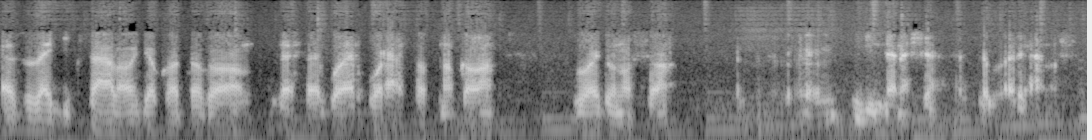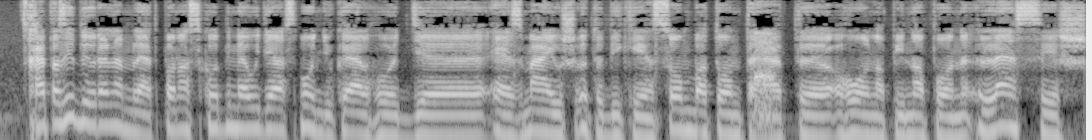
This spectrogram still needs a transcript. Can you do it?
Ez az egyik szála gyakorlatilag a Leszter borászatnak a tulajdonosa, mindenese, János. Hát az időre nem lehet panaszkodni, mert ugye azt mondjuk el, hogy ez május 5-én szombaton, tehát a holnapi napon lesz, és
